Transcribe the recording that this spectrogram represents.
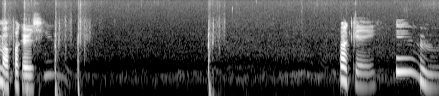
Motherfuckers. Fucking huge.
